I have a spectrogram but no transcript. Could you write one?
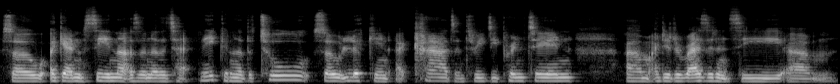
So again, seeing that as another technique, another tool. So looking at CAD and 3D printing. Um, I did a residency um,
